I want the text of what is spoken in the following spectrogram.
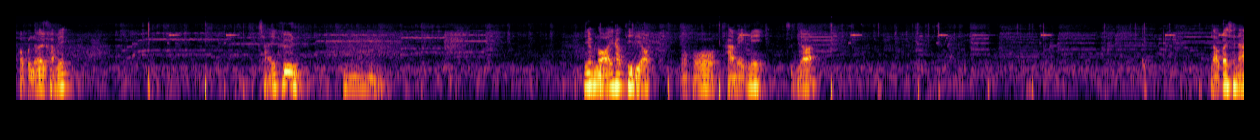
เอาไปเลยคาเม็ก ใช้ขึ้น เรียบร้อยครับทีเดียว โอ้โห คาเม็กนี่ สุดยอด เราก็ชนะ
